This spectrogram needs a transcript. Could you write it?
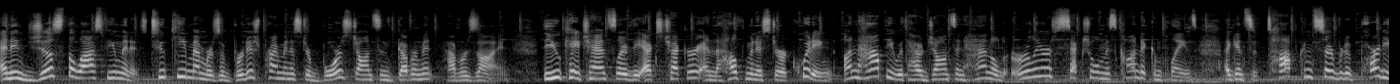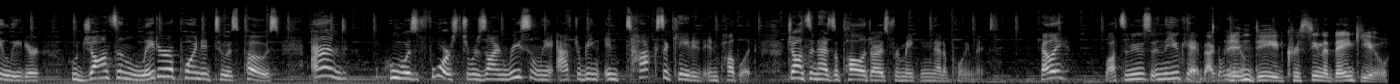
And in just the last few minutes, two key members of British Prime Minister Boris Johnson's government have resigned. The UK Chancellor of the Exchequer and the Health Minister are quitting, unhappy with how Johnson handled earlier sexual misconduct complaints against a top Conservative Party leader who Johnson later appointed to his post and who was forced to resign recently after being intoxicated in public. Johnson has apologized for making that appointment. Kelly, lots of news in the UK. Back over to you. Indeed, Christina, thank you.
